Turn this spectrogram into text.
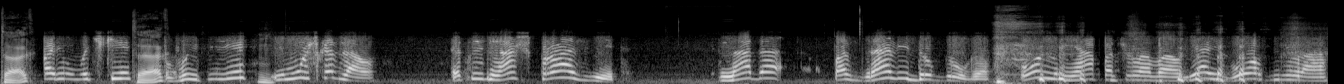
Так. по рюмочке, Так. выпили, и муж сказал, это наш праздник, надо поздравить друг друга. Он меня поцеловал, я его обняла.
